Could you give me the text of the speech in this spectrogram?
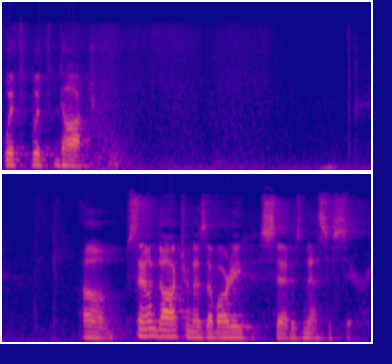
with, with doctrine. Um, sound doctrine, as I've already said, is necessary.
